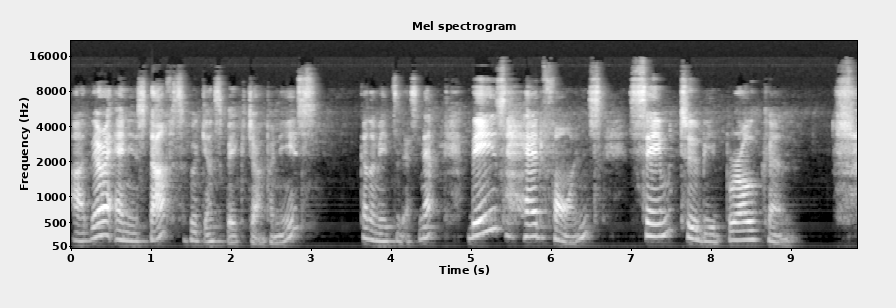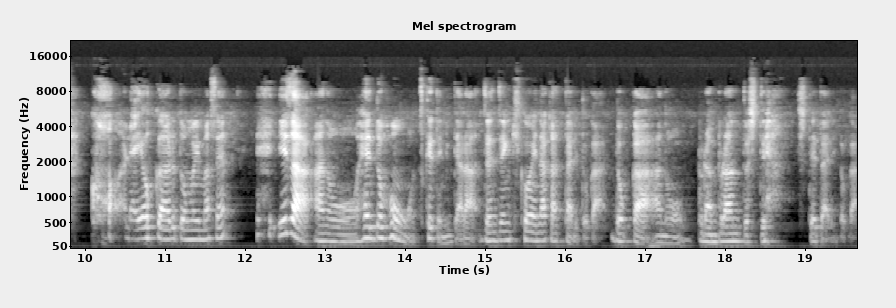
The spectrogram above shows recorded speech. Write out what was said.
Are there any staffs who can speak Japanese? この3つですね。These headphones seem to be broken. これよくあると思いません いざ、あの、ヘッドホンをつけてみたら、全然聞こえなかったりとか、どっか、あの、ブランブランとして、してたりとか、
